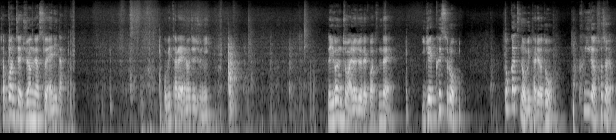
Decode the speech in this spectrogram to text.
첫 번째 주양자수 n이다. 오비탈의 에너지 준위 근데 이건 좀 알려줘야 될 것 같은데 이게 클수록 똑같은 오비탈이어도 크기가 커져요.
